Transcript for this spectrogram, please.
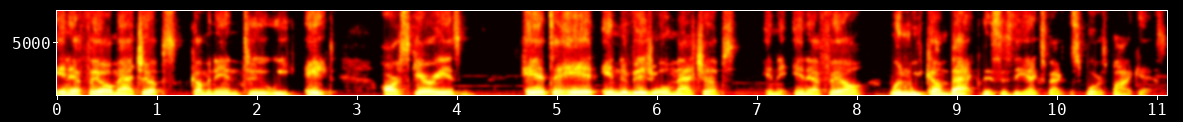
NFL matchups coming into week eight, our scariest head to head individual matchups in the NFL. When we come back, this is the X Factor Sports Podcast.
